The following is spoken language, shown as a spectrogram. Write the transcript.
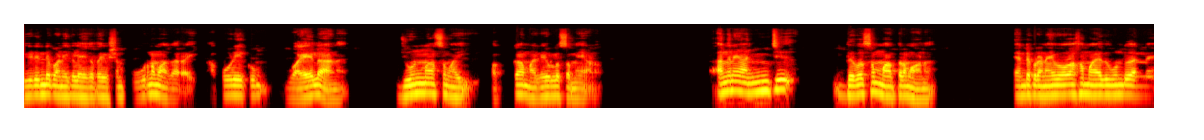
വീടിന്റെ പണികൾ ഏകദേശം പൂർണമാകാറായി. അപ്പോഴേക്കും വയലാണ്. ജൂൺ മാസമായി പക്ക മഴയുള്ള സമയമാണ്. അങ്ങനെ അഞ്ച് ദിവസം മാത്രമാണ് എന്റെ പ്രണയവിവാഹമായതുകൊണ്ട് തന്നെ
